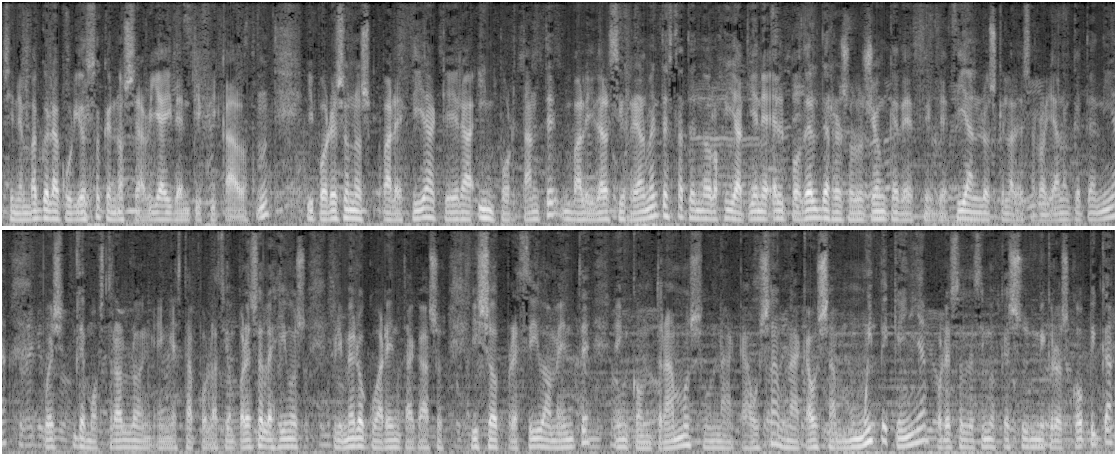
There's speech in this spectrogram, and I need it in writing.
Sin embargo, era curioso que no se había identificado. Y por eso nos parecía que era importante validar si realmente esta tecnología tiene el poder de resolución que decían los que la desarrollaron que tenía, pues demostrarlo en, esta población. Por eso elegimos primero 40 casos y sorpresivamente encontramos una causa, una causa muy pequeña, por eso decimos que es submicroscópica,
